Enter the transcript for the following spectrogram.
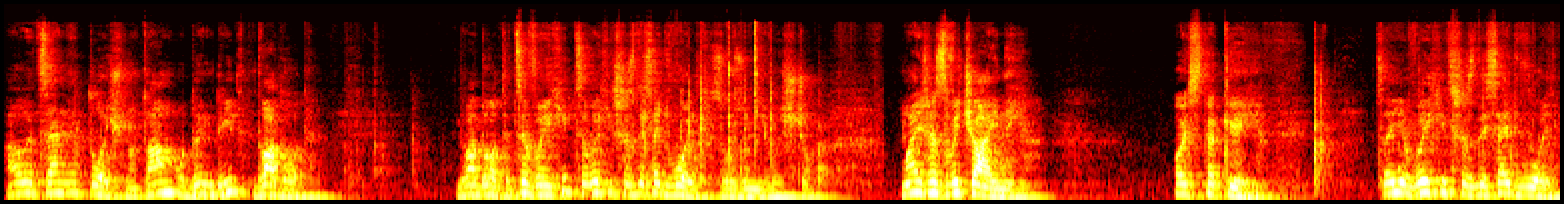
Але це не точно. Там один дріт, два дроти. Два дроти. Це вихід, це вихід 60 вольт, зрозуміло, що. Майже звичайний. Ось такий. Це є вихід 60 вольт.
